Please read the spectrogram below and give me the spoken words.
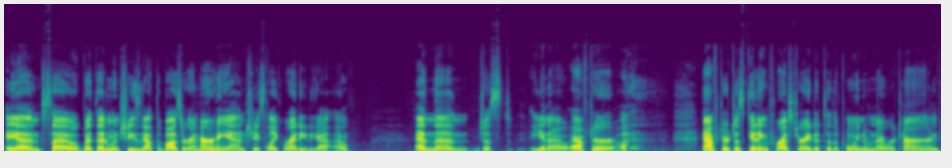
and so but then when she's got the buzzer in her hand she's like ready to go. And then just you know after after just getting frustrated to the point of no return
